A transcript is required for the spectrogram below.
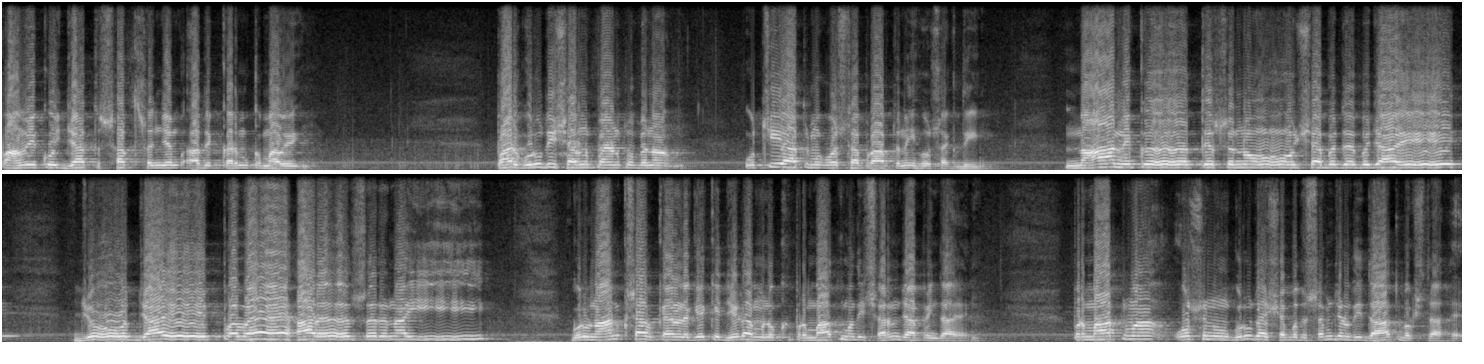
ਭਾਵੇਂ ਕੋਈ ਜਤ ਸਤ ਸੰਜਮ ਆਦਿ ਕਰਮ ਕਮਾਵੇ, ਪਰ ਗੁਰੂ ਦੀ ਸ਼ਰਨ ਪੈਣ ਤੋਂ ਬਿਨਾ ਉੱਚੀ ਆਤਮਿਕ ਅਵਸਥਾ ਪ੍ਰਾਪਤ ਨਹੀਂ ਹੋ ਸਕਦੀ। ਨਾਨਕ ਤਿਸਨੋ ਸ਼ਬਦ ਬਜਾਏ ਜੋ ਜਾਏ ਪਵੈ ਹਰ ਸਰਨਾਈ। ਗੁਰੂ ਨਾਨਕ ਸਾਹਿਬ ਕਹਿਣ ਲੱਗੇ ਕਿ ਜਿਹੜਾ ਮਨੁੱਖ ਪ੍ਰਮਾਤਮਾ ਦੀ ਸ਼ਰਨ ਜਾ ਪੈਂਦਾ ਹੈ, ਪ੍ਰਮਾਤਮਾ ਉਸ ਨੂੰ ਗੁਰੂ ਦਾ ਸ਼ਬਦ ਸਮਝਣ ਦੀ ਦਾਤ ਬਖਸ਼ਦਾ ਹੈ।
